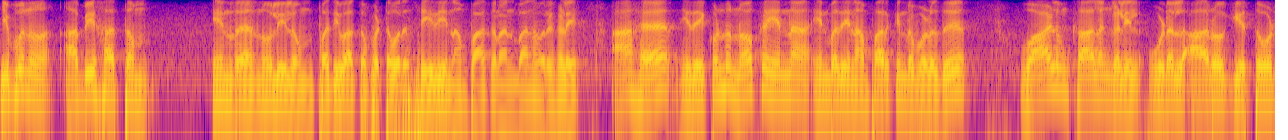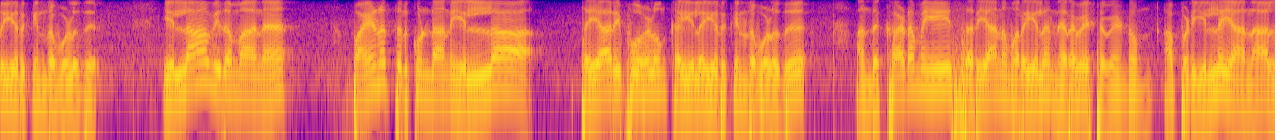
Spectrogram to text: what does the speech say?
இபுனு அபிஹாத்தம் என்ற நூலிலும் பதிவாக்கப்பட்ட ஒரு செய்தியை நாம் பார்க்கிறோம் அன்பானவர்களே. ஆக இதை கொண்டு நோக்கம் என்ன என்பதை நாம் பார்க்கின்ற பொழுது வாழும் காலங்களில் உடல் ஆரோக்கியத்தோடு இருக்கின்ற பொழுது எல்லா விதமான பயணத்திற்குண்டான எல்லா தயாரிப்புகளும் கையில் இருக்கின்ற பொழுது அந்த கடமையை சரியான முறையில் நிறைவேற்ற வேண்டும். அப்படி இல்லையானால்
